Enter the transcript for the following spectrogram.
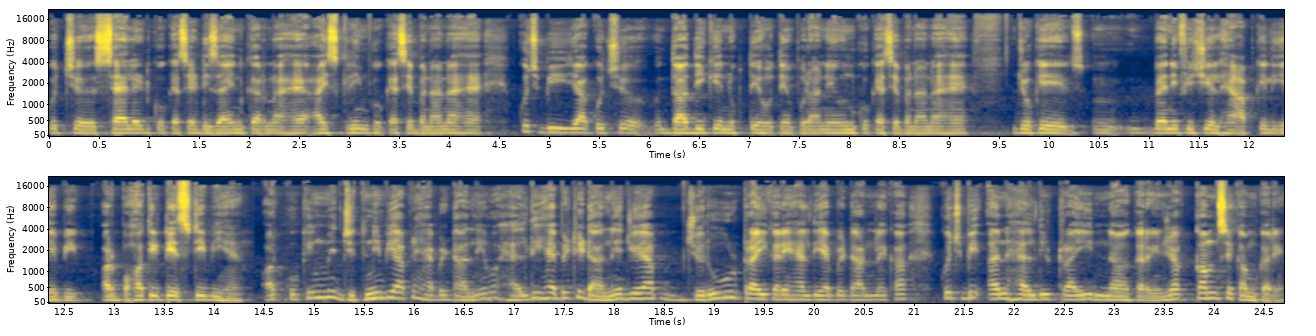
कुछ सैलड को कैसे डिज़ाइन करना है, आइसक्रीम को कैसे बनाना है, कुछ भी या कुछ दादी के नुक्ते होते हैं पुराने, उनको कैसे बनाना है, जो कि बेनिफिशियल हैं आपके लिए भी और बहुत ही टेस्टी भी हैं। और कुकिंग में जितनी भी आपने हैबिट डालनी है, वो हेल्दी हैबिट ही डालनी है, जो आप ज़रूर ट्राई करें हेल्दी हैबिट डालने का। कुछ भी अनहेल्दी ट्राई ना करें या कम से कम करें।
